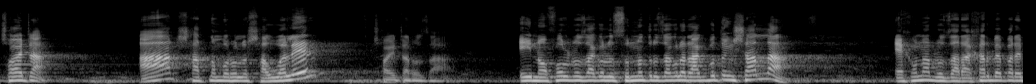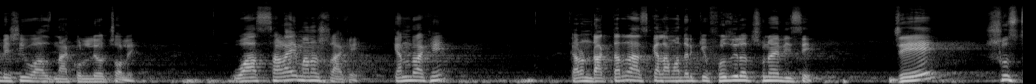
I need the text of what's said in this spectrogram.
ছয়টা। আর সাত নম্বর হলো শাওয়ালের ছয়টা রোজা। এই নফল রোজাগুলো, সুন্নত রোজাগুলো রাখব তো ইনশাআল্লাহ? এখন আর রোজা রাখার ব্যাপারে বেশি ওয়াজ না করলেও চলে। ওয়াজ ছাড়াই মানুষ রাখে। কেন রাখে? কারণ ডাক্তাররা আজকাল আমাদেরকে ফজিলত শুনাই দিছে যে সুস্থ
